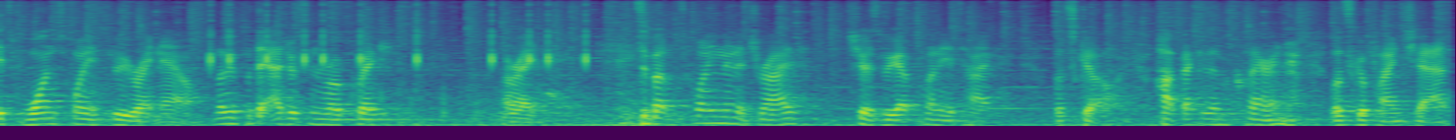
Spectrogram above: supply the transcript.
It's 1.23 right now. Let me put the address in real quick. All right, it's about a 20 minute drive. Cheers, we got plenty of time. Let's go. Hop back in the McLaren. Let's go find Chad.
